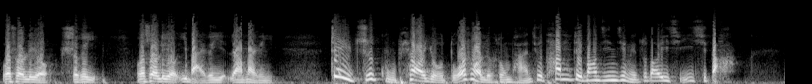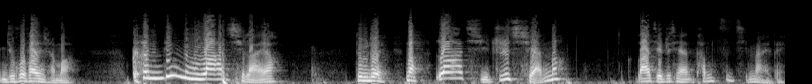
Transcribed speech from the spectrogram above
我手里有十个亿。我手里有一百个亿、两百个亿，这只股票有多少流通盘？就他们这帮基金经理坐到一起一起打，你就会发现什么？肯定能拉得起来呀，对不对？那拉起之前呢？拉起之前他们自己买呗，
